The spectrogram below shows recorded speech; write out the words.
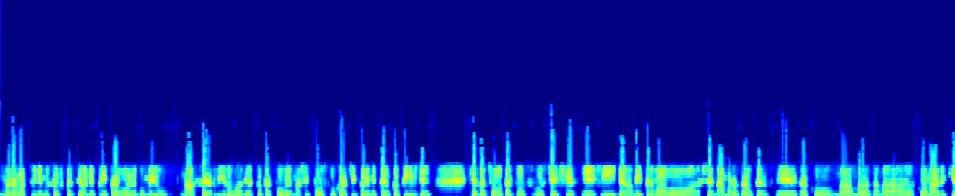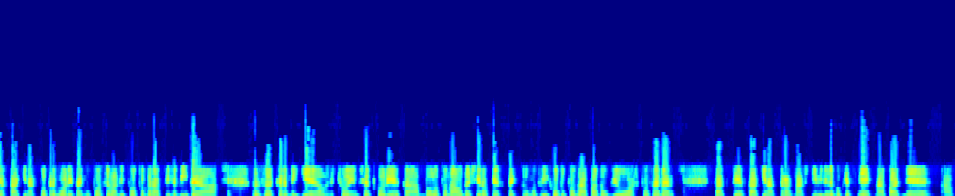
reláciu nemusel špeciálne pripravovať, lebo my ju naservírovali, ak to tak poviem, naši poslucháči, ktorí mi tento týždeň, keď začalo tak dosť hustejšie snežiť a vytrvalo a ešte namrzal ten sneh, ako namraza na konáriky a vtáky nás potrebovali, tak mi posielali fotografie, videá z krmidiel, čo im všetko lieta. A bolo to naozaj široké spektrum od východu po západ, od juhu až po sever tak tie vtáky nás teraz navštívili, lebo keď sneh napadne a v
